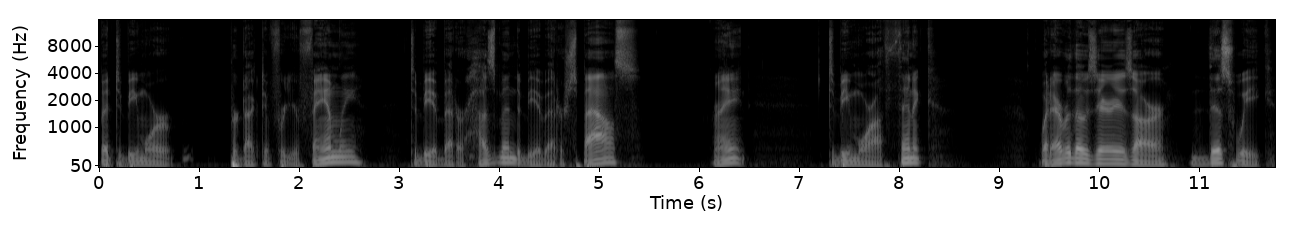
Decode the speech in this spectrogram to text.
but to be more productive for your family, to be a better husband, to be a better spouse, right? To be more authentic. Whatever those areas are this week,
